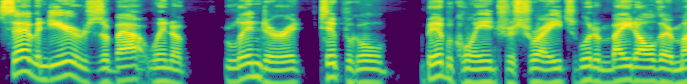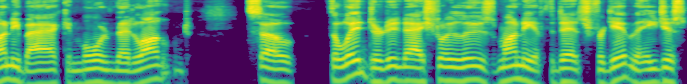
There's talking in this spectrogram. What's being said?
seven years is about when a lender at typical biblical interest rates would have made all their money back and more than they loaned. So the lender didn't actually lose money if the debt's forgiven. He just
